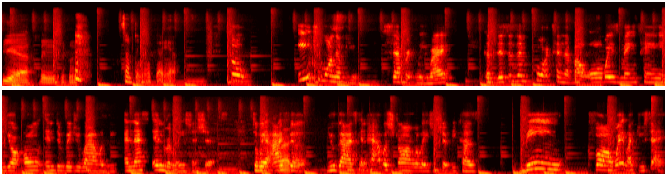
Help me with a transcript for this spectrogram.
Yeah, basically. Something like that. Yeah. So each one of you separately, right? Because this is important about always maintaining your own individuality, and that's in relationships. So where I Right. feel you guys can have a strong relationship because being far away, like you said,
